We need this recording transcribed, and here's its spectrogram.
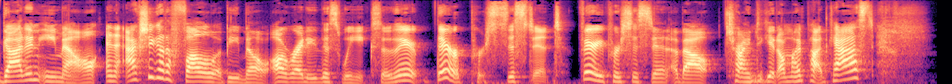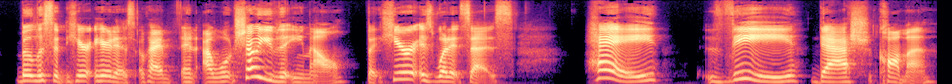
got an email and actually got a follow-up email already this week. So they're they're persistent, very persistent about trying to get on my podcast. But listen, here here it is. Okay. And I won't show you the email, but here is what it says. Hey, the dash comma.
